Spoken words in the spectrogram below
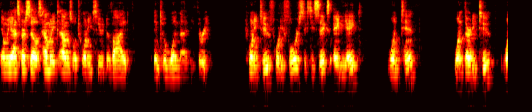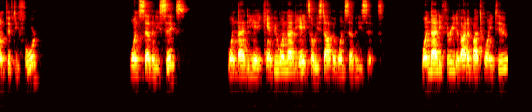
And we ask ourselves, how many times will 22 divide into 193? 22, 44, 66, 88, 110, 132, 154, 176, 198. Can't be 198, so we stop at 176. 193 divided by 22,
